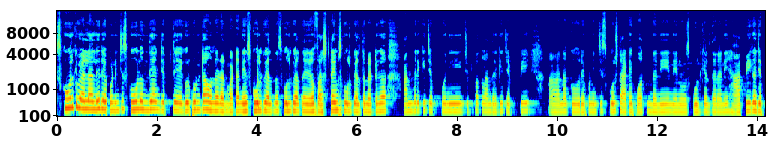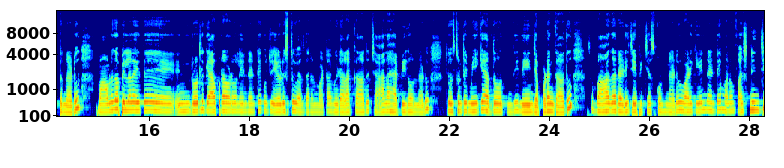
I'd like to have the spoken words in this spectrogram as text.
స్కూల్కి వెళ్ళాలి. రేపటి నుంచి స్కూల్ ఉంది అని చెప్తే ఎగురుకుంటా ఉన్నాడు అనమాట నేను స్కూల్కి వెళ్తున్నా స్కూల్కి వెళ్తున్నా ఏదో ఫస్ట్ టైం స్కూల్కి వెళ్తున్నట్టుగా అందరికీ చెప్పుకొని చుట్టుపక్కల అందరికీ చెప్పి నాకు రేపటి నుంచి స్కూల్ స్టార్ట్ అయిపోతుందని నేను స్కూల్కి వెళ్తానని హ్యాపీగా చెప్తున్నాడు. మామూలుగా పిల్లలైతే ఇన్ని రోజులు గ్యాప్ రావడం వల్ల ఏంటంటే కొంచెం ఏడుస్తూ వెళ్తారనమాట. వీడు అలా కాదు చాలా హ్యాపీగా ఉన్నాడు. చూస్తుంటే మీకే అర్థమవుతుంది నేను చెప్పడం కాదు. సో బాగా రెడీ చేపించేసుకుంటున్నాడు వాడికి ఏంటంటే మనం ఫస్ట్ నుంచి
